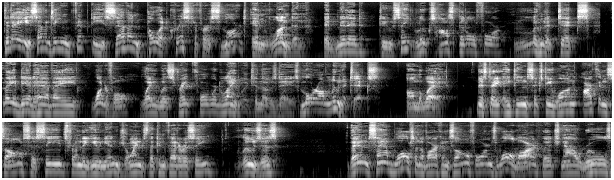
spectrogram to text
Today, 1757, poet Christopher Smart in London admitted to St. Luke's Hospital for lunatics. They did have a wonderful way with straightforward language in those days. More on lunatics on the way. This day, 1861, Arkansas secedes from the Union, joins the Confederacy, loses then Sam Walton of Arkansas forms Walmart, which now rules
